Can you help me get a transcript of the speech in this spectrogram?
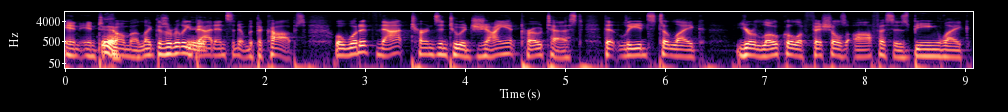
In in Tacoma. Yeah. Like there's a really yeah. bad incident with the cops. Well, what if that turns into a giant protest that leads to like your local officials' offices being like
